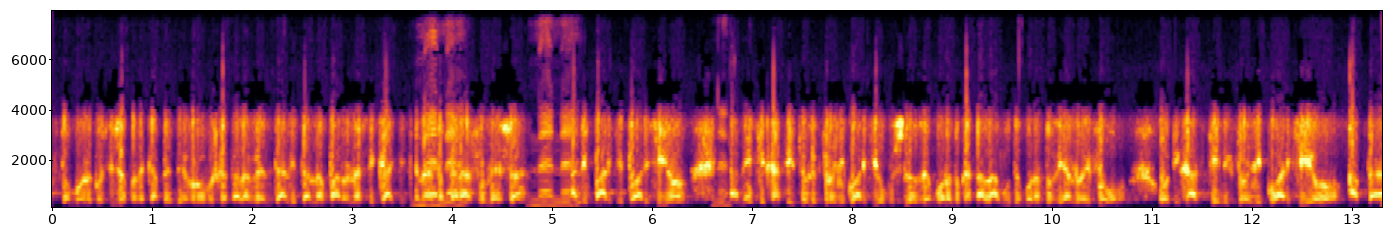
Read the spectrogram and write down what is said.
αυτό μπορεί να κοστίζει από 15 ευρώ όπως καταλαβαίνετε, αν ήταν να πάρω ένα στικάκι και Ναι, να το ναι. περάσω μέσα. Ναι, ναι. Αν υπάρχει το αρχείο, Ναι. αν έχει χαθεί το ηλεκτρονικό αρχείο που σου λέω, δεν μπορώ να το καταλάβω ούτε μπορώ να το διανοηθώ ότι χάθηκε ηλεκτρονικό αρχείο από τα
